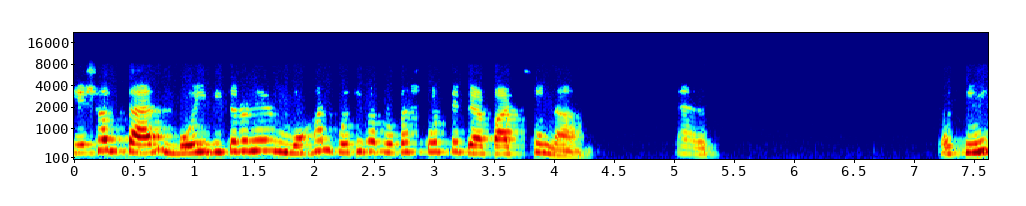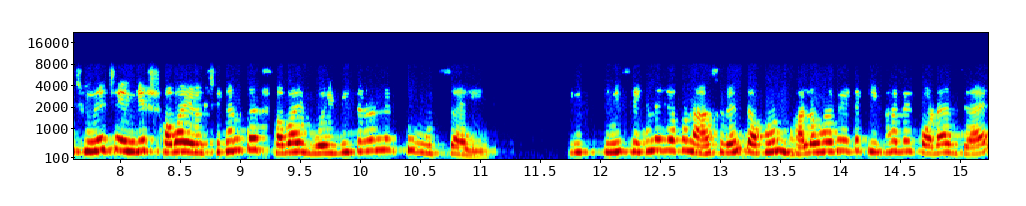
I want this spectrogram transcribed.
কেশব তার বই বিতরণের মহান প্রতিভা প্রকাশ করতে পারছে না। তিনি শুনেছেন যে সবাই, সেখানকার সবাই বই বিতরণের খুব উৎসাহী। তিনি সেখানে যখন আসবেন, তখন ভালোভাবে এটা কীভাবে করা যায়,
